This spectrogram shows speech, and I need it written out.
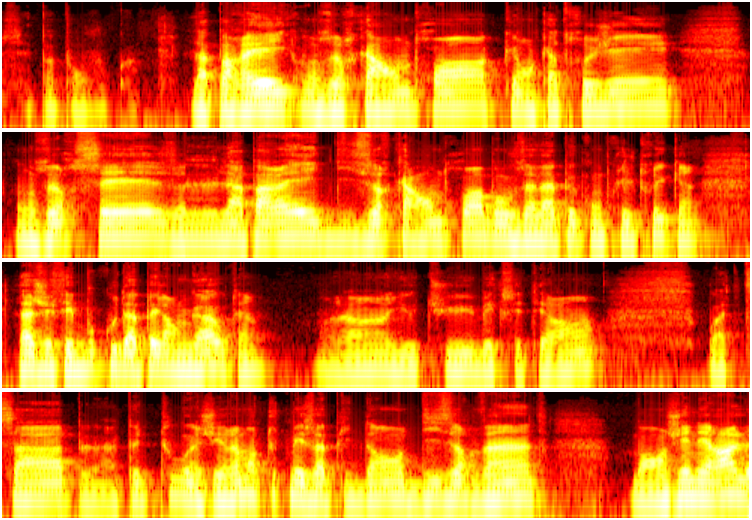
c'est pas pour vous quoi. L'appareil 11h43 que en 4G. 11h16, l'appareil 10h43, bon vous avez un peu compris le truc. Hein. Là j'ai fait beaucoup d'appels en Hein. Voilà, YouTube, etc. WhatsApp, un peu de tout. Hein. J'ai vraiment toutes mes applis dedans, 10h20. Bon, en général,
